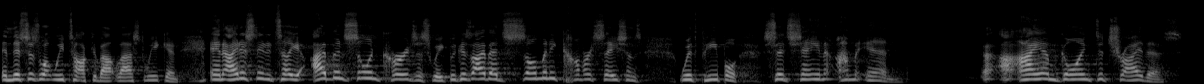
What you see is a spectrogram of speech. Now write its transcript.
And this is what we talked about last weekend. And I just need to tell you, I've been so encouraged this week because I've had so many conversations with people said, Shane, I'm in. I am going to try this.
